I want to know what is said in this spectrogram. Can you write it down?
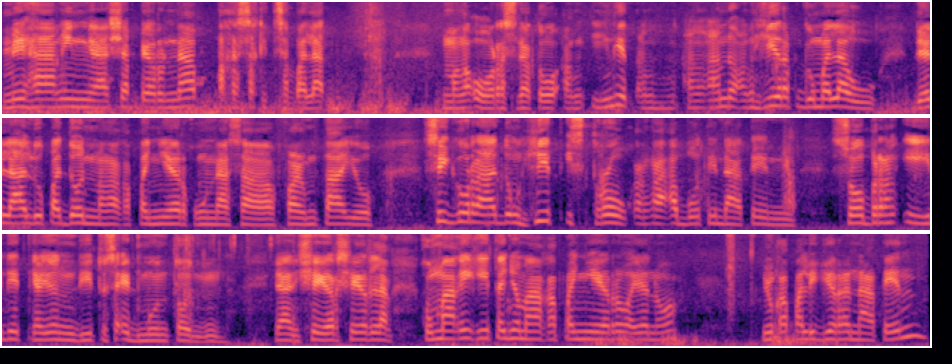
May hangin nga siya pero napakasakit sa balat. Mga oras na to, ang init, ang, ang ano, ang hirap gumalaw. Dahil lalo pa doon mga kapanyero kung nasa farm tayo, siguradong heat stroke ang aabutin natin. Sobrang init ngayon dito sa Edmonton. Yan, share share lang. Kung makikita nyo mga kapanyero, ayan o, yung kapaligiran natin.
